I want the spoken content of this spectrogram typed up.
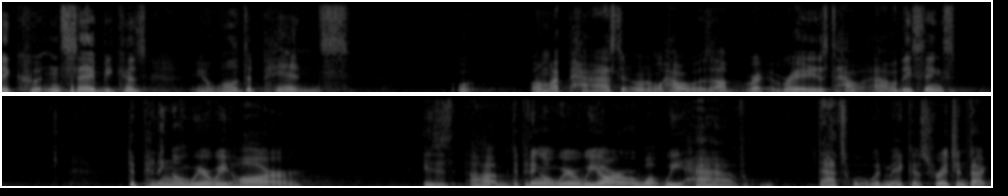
They couldn't say because, you know, well, it depends on my past, I don't know how I was up, raised, how, how these things. Depending on where we are, is um, depending on where we are or what we have, that's what would make us rich. In fact,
